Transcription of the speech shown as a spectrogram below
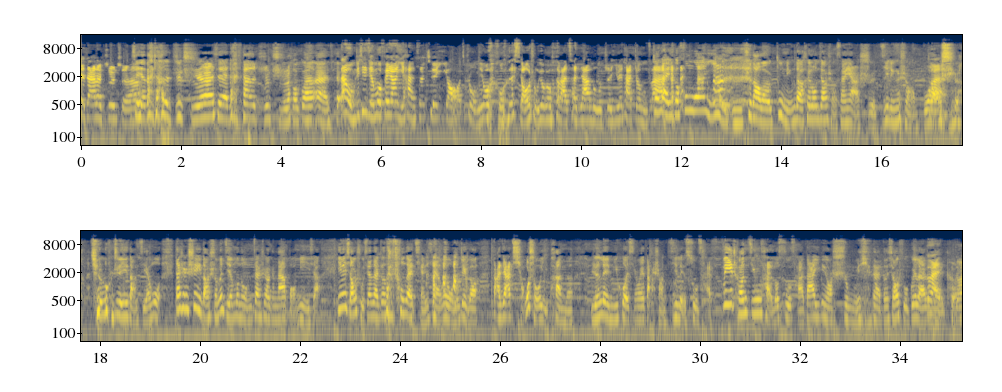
谢谢大家的支持，谢谢大家的支持，谢谢大家的支持和关爱。但是我们这期节目非常遗憾，三缺一哦，就是我们又 我们的小鼠又没有办法参加录制，因为他正在正在一个风光旖旎，嗯，去到了著名的黑龙江省三亚市吉林省博鳌市 去录制一档节目，但是是一档什么节目呢？我们暂时要跟大家保密一下，因为小鼠现在正在冲在前线，为我们这个大家翘首以盼的。人类迷惑行为大赏积累素材，非常精彩的素材，大家一定要拭目以待。等小鼠归来的那一刻，对。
